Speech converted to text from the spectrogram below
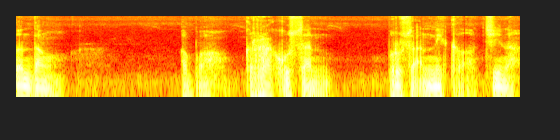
tentang apa kerakusan perusahaan nikel Cina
